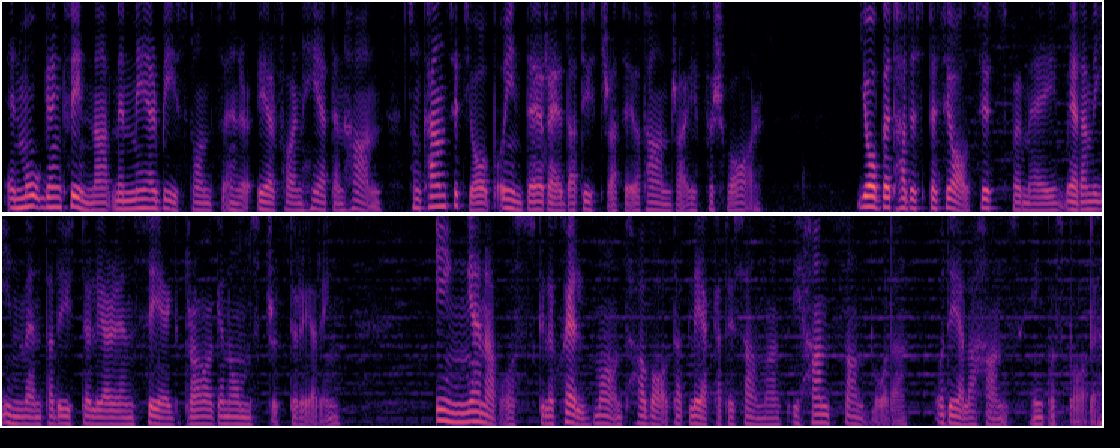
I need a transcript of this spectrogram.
En mogen kvinna med mer biståndserfarenhet än han, som kan sitt jobb och inte är rädd att yttra sig åt andra i försvar. Jobbet hade specialsytts för mig medan vi inväntade ytterligare en segdragen omstrukturering. Ingen av oss skulle självmant ha valt att leka tillsammans i hans sandlåda och dela hans hink och spade.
